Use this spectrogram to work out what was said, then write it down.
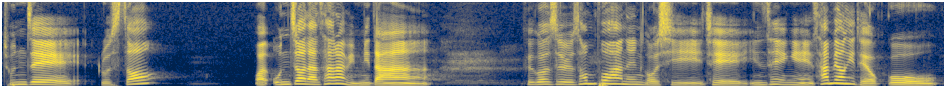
존재로서 와- 온전한 사람입니다. 그것을 선포하는 것이 제 인생의 사명이 되었고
